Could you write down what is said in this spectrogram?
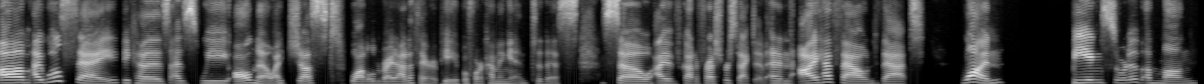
Um, I will say, because as we all know, I just waddled right out of therapy before coming into this. So I've got a fresh perspective. And I have found that one, being sort of among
